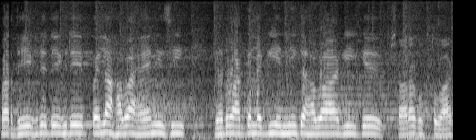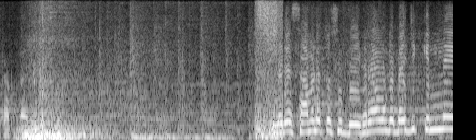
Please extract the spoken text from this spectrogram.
ਪਰ ਦੇਖਦੇ ਦੇਖਦੇ ਪਹਿਲਾਂ ਹਵਾ ਹੈ ਨਹੀਂ ਸੀ ਜਦੋਂ ਅੱਗ ਲੱਗੀ ਇੰਨੀ ਕੁ ਹਵਾ ਆ ਗਈ ਕਿ ਸਾਰਾ ਕੁਝ ਤਬਾਹ ਕਰਤਾ ਜੀ। ਮੇਰੇ ਸਾਹਮਣੇ ਤੁਸੀਂ ਦੇਖ ਰਹੇ ਹੋਵੋਗੇ ਬਾਈ ਜੀ ਕਿੰਨੇ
